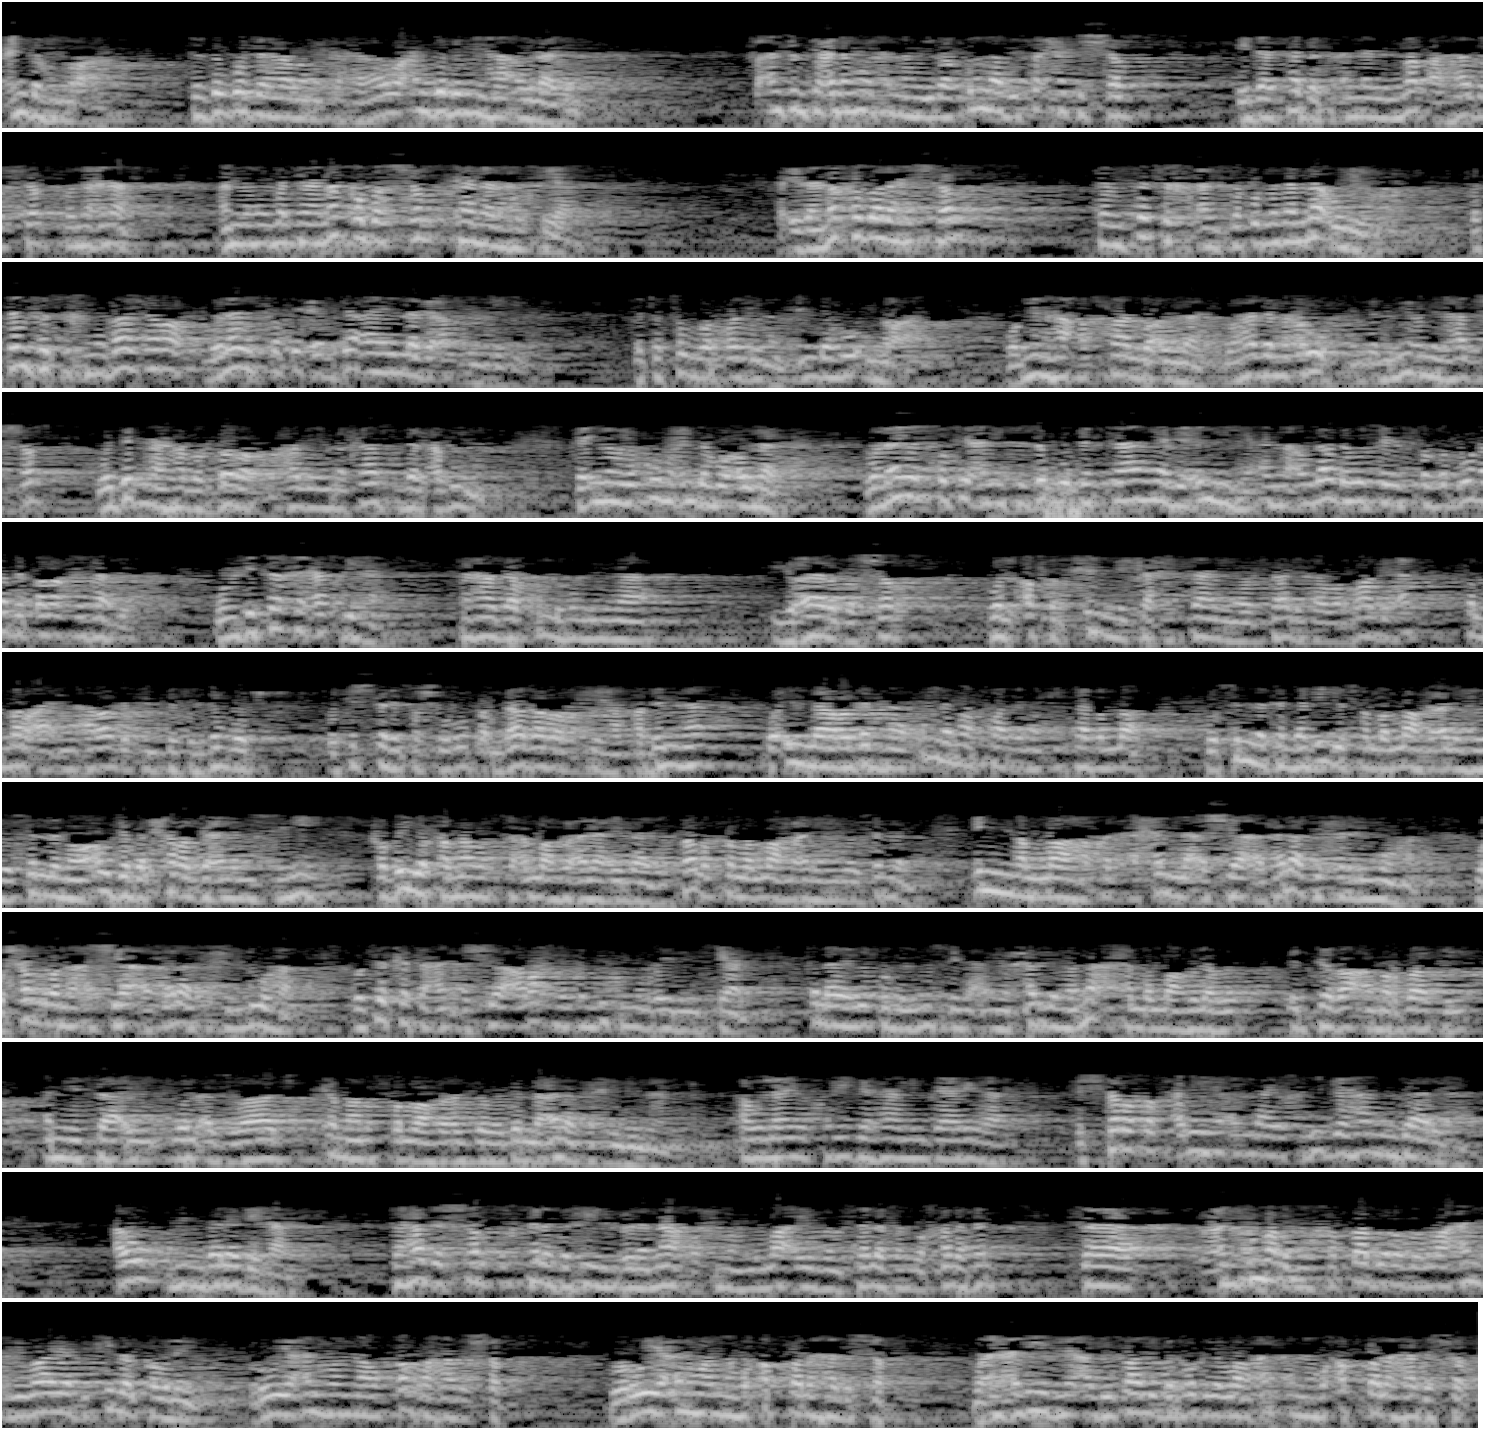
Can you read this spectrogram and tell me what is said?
عنده امرأة تزوجها ونكحها وأنجب منها أولادا. فأنتم تعلمون أنه إذا قلنا بصحة الشرط إذا ثبت أن للمرأة هذا الشرط فمعناه أنه متى نقض الشرط كان لها الخيار. فإذا نقض لها الشرط تنفسخ أن تقول مثلا لا أريد فتنفسخ مباشرة ولا يستطيع إرجاعها إلا بعقل جديد. فتصور رجلا عنده امرأة. ومنها أطفال وأولاد. وهذا معروف عند من يعمل هذا الشرط وجدنا هذا الضرر وهذه المفاسد العظيمة فإنه يكون عنده أولاد ولا يستطيع أن يتزوج الثانية لعلمه أن أولاده سيستضرون بطلاق هذا وانفتاق عقلها فهذا كله مما يعارض الشرع والأصل في النكاح الثانية والثالثة والرابعة. فالمرأة إن أرادت أن تتزوج وتشترط شروطا لا ضرر فيها قبلنا وإلا رددنا كل ما صادنا كتاب الله وسنة النبي صلى الله عليه وسلم وأوجب الحرج على المسلمين فضيق ما وسع الله على عباده. قال صلى الله عليه وسلم إن الله قد أحل أشياء فلا تحرموها وحرم أشياء فلا تحلوها وسكت عن أشياء رحمة بكم من غير إنسان فلا يليق بالمسلم أن يحرم ما أحل الله له ابتغاء مرضات النساء والأزواج كما نص الله عز وجل على تحريم ذلك. أو لا يخرجها من دارها. اشترطت عليه أن لا يخرجها من دارها أو من بلدها. فهذا الشرط اختلف فيه العلماء رحمه الله أيضا سلفا وخلفا. فعن عمر بن الخطاب رضي الله عنه رواية بكلا القولين. روي عنه أنه قر هذا الشرط وروي عنه أنه أبطل هذا الشرط. وعن علي بن أبي طالب رضي الله عنه أنه أبطل هذا الشرط.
